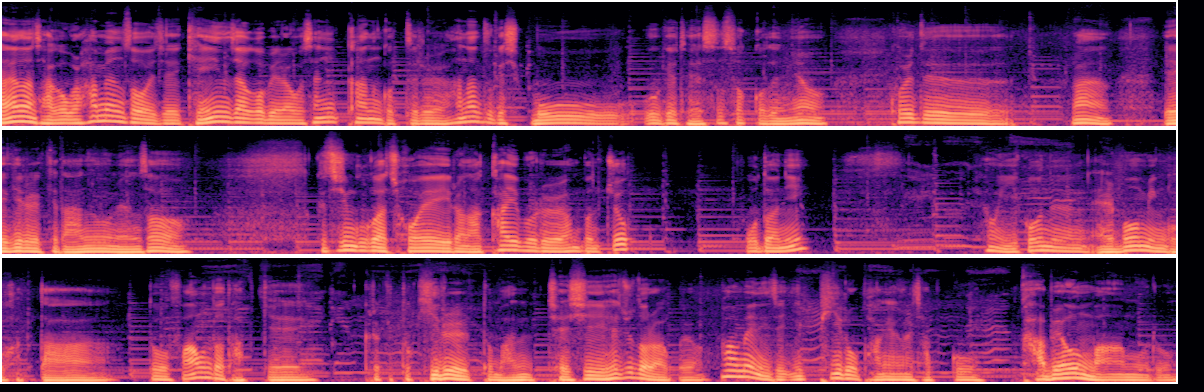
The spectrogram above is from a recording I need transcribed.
다양한 작업을 하면서 이제 개인 작업이라고 생각하는 것들을 하나 두 개씩 모으게 됐었거든요. 콜드랑 얘기를 이렇게 나누면서 그 친구가 저의 이런 아카이브를 한번 쭉 보더니 형 이거는 앨범인 것 같다. 또 파운더답게 그렇게 또 길을 또 만- 제시해 주더라고요. 처음엔 이제 EP로 방향을 잡고 가벼운 마음으로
